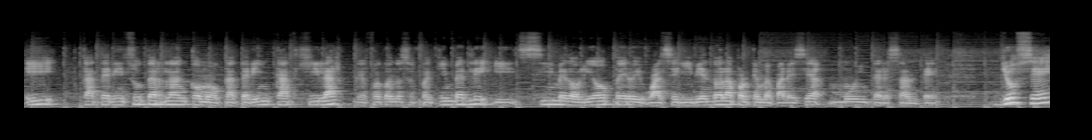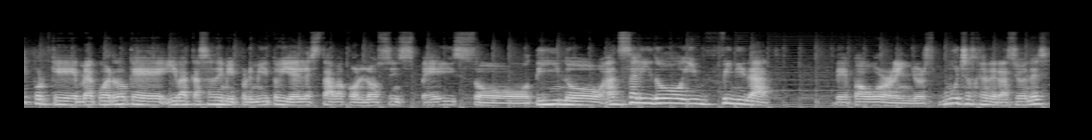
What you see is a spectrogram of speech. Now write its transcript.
Y Catherine Sutherland como Catherine Cat Hiller, que fue cuando se fue Kimberly, y sí me dolió, pero igual seguí viéndola porque me parecía muy interesante. Yo sé porque me acuerdo que iba a casa de mi primito y él estaba con Lost in Space o Dino. Han salido infinidad de Power Rangers, muchas generaciones,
